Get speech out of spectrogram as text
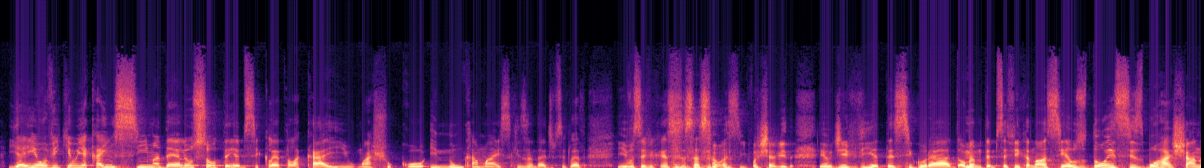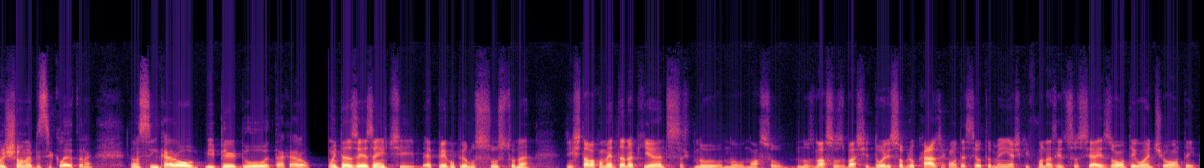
E aí eu vi que eu ia cair em cima dela, eu soltei a bicicleta, ela caiu, machucou e nunca mais quis andar de bicicleta. E você fica com essa sensação assim, poxa vida, eu devia ter segurado. Ao mesmo tempo você fica, nossa, se é os dois se esborrachar no chão na bicicleta, né? Então assim, Carol, me perdoa, tá, Carol? Muitas vezes a gente é pego pelo susto, né? A gente estava comentando aqui antes, no, no, nosso, nos nossos bastidores, sobre o caso que aconteceu também, acho que ficou nas redes sociais ontem ou anteontem,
